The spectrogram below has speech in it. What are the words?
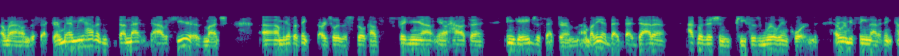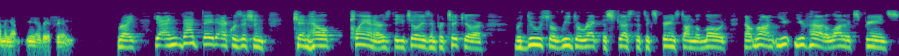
around the sector. And, and we haven't done that out here as much um, because I think our utilities are still kind of figuring out, you know, how to engage the sector. Um, but I think that, that data acquisition piece is really important. And we're going to be seeing that, I think, coming up, you know, very soon. Right. Yeah. And that data acquisition can help planners, the utilities in particular, reduce or redirect the stress that's experienced on the load. Now, Ron, you, you've had a lot of experience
